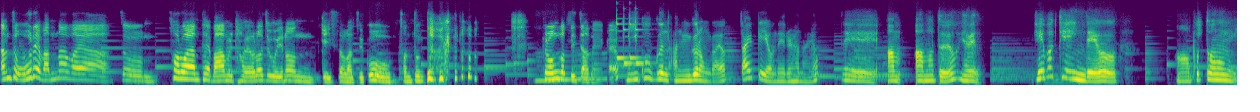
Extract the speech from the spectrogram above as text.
아무튼 오래 만나봐야 좀 서로한테 마음을 더 열어주고 이런 게 있어가지고 전통적으로 그런 것도 있지 않을까요? 미국은 안 그런가요? 짧게 연애를 하나요? 네, 아, 아마도요. 약간 케바케인데요. 어, 보통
